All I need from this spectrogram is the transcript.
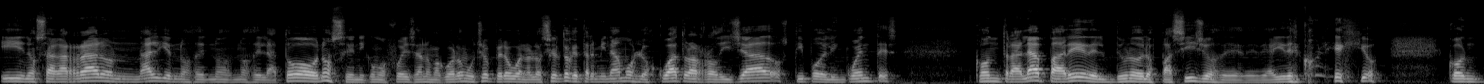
y nos agarraron, alguien nos, nos, delató, no sé ni cómo fue, ya no me acuerdo mucho, pero bueno, lo cierto es que terminamos los cuatro arrodillados, tipo delincuentes, contra la pared de uno de los pasillos de ahí del colegio con,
